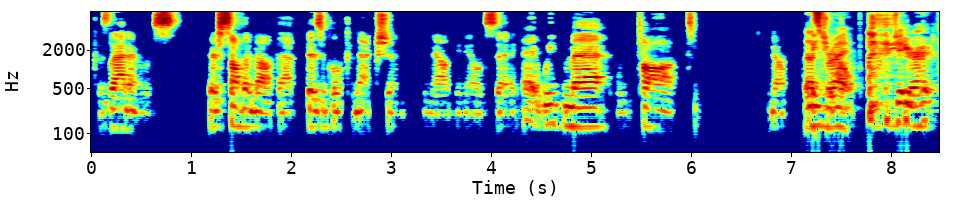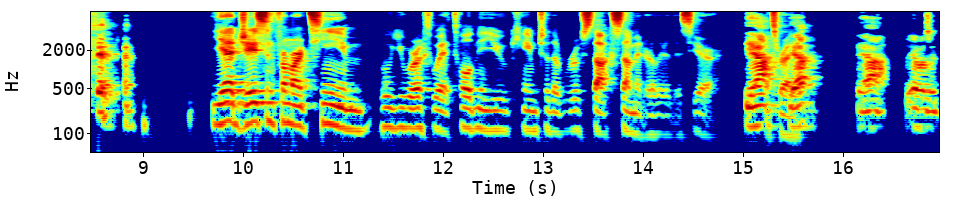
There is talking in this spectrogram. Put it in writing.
because then it was there's something about that physical connection, you know, being able to say, "Hey, we've met, we've talked," you know, that's right. J- right? yeah, Jason from our team, who you worked with, told me you came to the Roofstock Summit earlier this year. Yeah, that's right. Yeah, yeah, it was a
